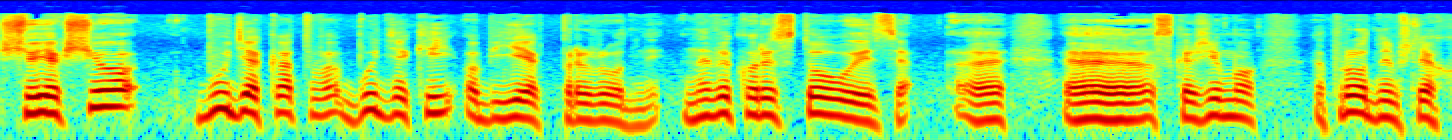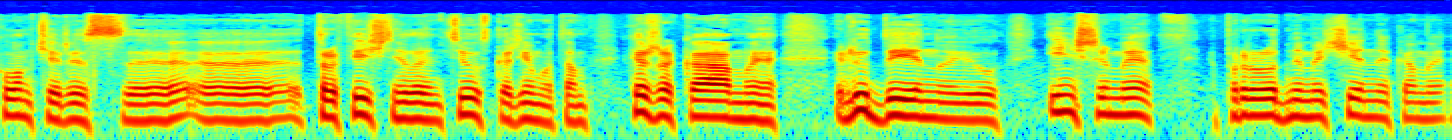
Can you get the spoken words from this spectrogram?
що якщо будь-який об'єкт природний не використовується, е, е, скажімо, природним шляхом через е, трофічний ланцюг, скажімо, там хижаками, людиною, іншими природними чинниками,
